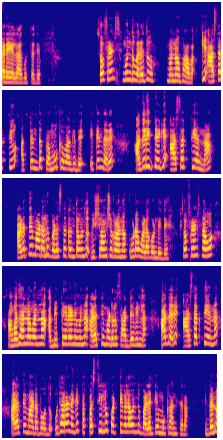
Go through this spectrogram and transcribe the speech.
ಕರೆಯಲಾಗುತ್ತದೆ. ಸೊ ಫ್ರೆಂಡ್ಸ್ ಮುಂದುವರೆದು ಮನೋಭಾವ. ಈ ಆಸಕ್ತಿಯು ಅತ್ಯಂತ ಪ್ರಮುಖವಾಗಿದೆ. ಏಕೆಂದರೆ ಅದೇ ರೀತಿಯಾಗಿ ಆಸಕ್ತಿಯನ್ನು ಅಳತೆ ಮಾಡಲು ಬಳಸ್ತಕ್ಕಂಥ ಒಂದು ವಿಷಾಂಶಗಳನ್ನು ಕೂಡ ಒಳಗೊಂಡಿದೆ. ಸೊ ಫ್ರೆಂಡ್ಸ್ ನಾವು ಅಂಗದಾನವನ್ನು ಅಭಿಪ್ರೇರಣೆಯನ್ನು ಅಳತೆ ಮಾಡಲು ಸಾಧ್ಯವಿಲ್ಲ. ಆದರೆ ಆಸಕ್ತಿಯನ್ನು ಅಳತೆ ಮಾಡಬಹುದು. ಉದಾಹರಣೆಗೆ ತಪಸ್ಸೀಲು ಪಟ್ಟಿಗಳ ಒಂದು ಬಳಕೆ ಮುಖಾಂತರ. ಇದನ್ನು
